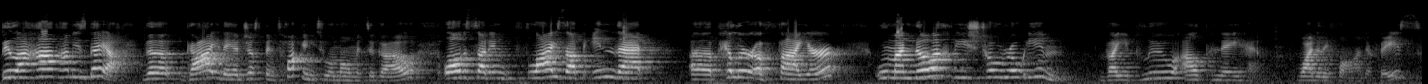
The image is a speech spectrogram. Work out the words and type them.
Bilahav Hamizbeach, the guy they had just been talking to a moment ago, all of a sudden flies up in that uh, pillar of fire. Umanoach v'ishto ro'im, vayiplu al pneihem. Why do they fall on their face?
